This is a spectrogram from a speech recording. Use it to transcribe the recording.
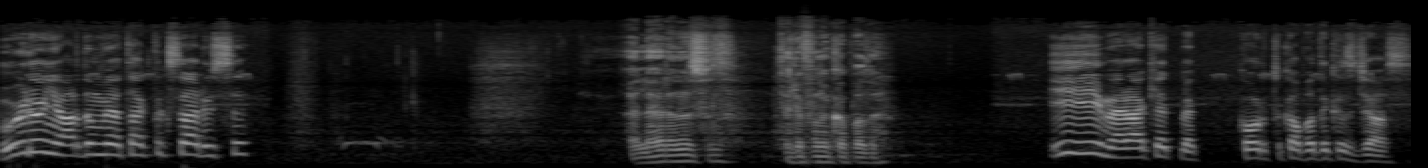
Buyurun yardım ve yataklık servisi. Alara nasıl? Telefonu kapalı. İyi iyi merak etme. Korktu kapadı kızcağız.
